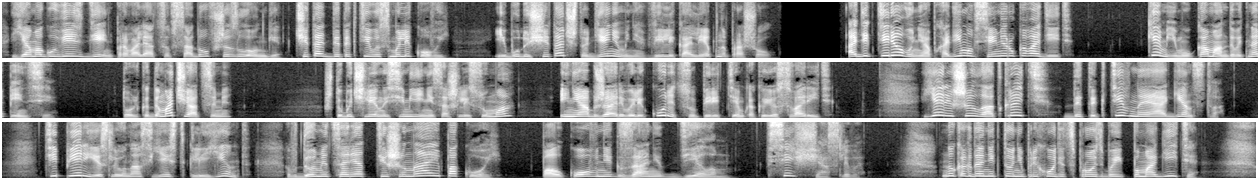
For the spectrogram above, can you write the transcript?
Я могу весь день проваляться в саду в шезлонге, читать детективы Смоляковой и буду считать, что день у меня великолепно прошел. А Дегтяреву необходимо всеми руководить. Кем ему командовать на пенсии? Только домочадцами. Чтобы члены семьи не сошли с ума и не обжаривали курицу перед тем, как ее сварить, я решила открыть детективное агентство. Теперь, если у нас есть клиент, в доме царят тишина и покой. Полковник занят делом. Все счастливы. Но когда никто не приходит с просьбой «помогите»,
